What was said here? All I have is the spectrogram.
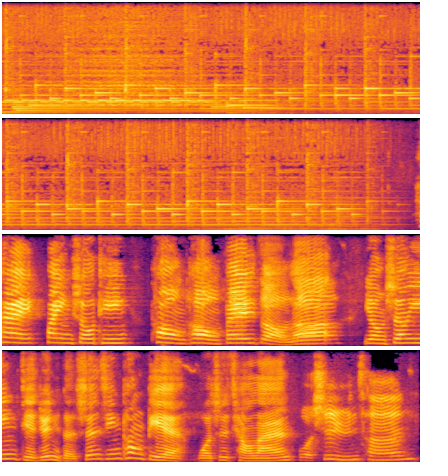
嗨，欢迎收听《痛痛飞走了》，用声音解决你的身心痛点。我是巧兰，我是云晨。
